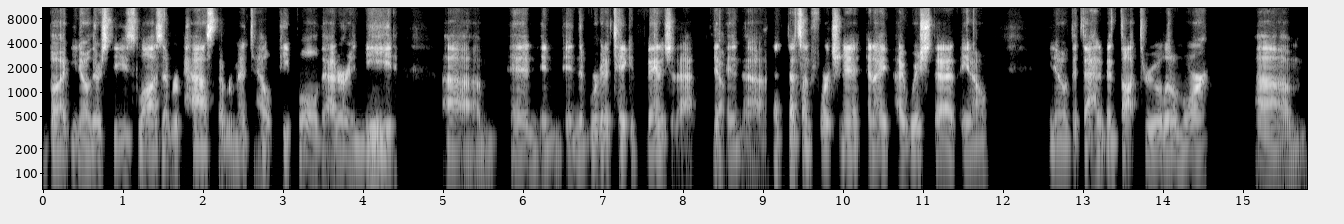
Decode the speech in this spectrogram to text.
but you know there's these laws that were passed that were meant to help people that are in need um, and and and we're going to take advantage of that. Yeah, and uh, that's unfortunate. And I I wish that you know, you know that that had been thought through a little more. Um,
